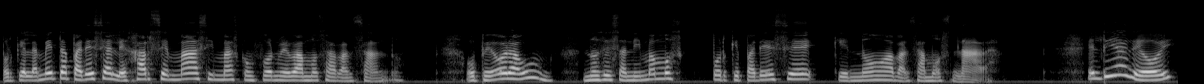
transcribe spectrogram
porque la meta parece alejarse más y más conforme vamos avanzando. O peor aún, nos desanimamos porque parece que no avanzamos nada. El día de hoy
